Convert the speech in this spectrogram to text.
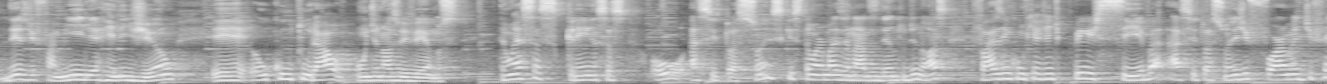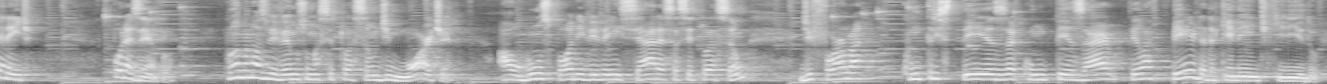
desde família, religião eh, ou cultural onde nós vivemos. Então essas crenças ou as situações que estão armazenadas dentro de nós fazem com que a gente perceba as situações de forma diferente. Por exemplo, quando nós vivemos uma situação de morte, alguns podem vivenciar essa situação de forma com tristeza, com pesar pela perda daquele ente querido.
